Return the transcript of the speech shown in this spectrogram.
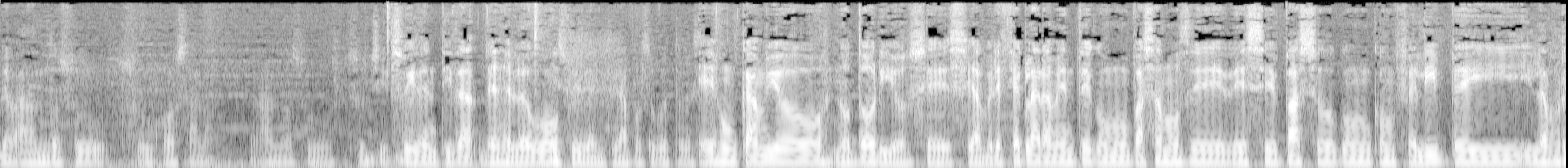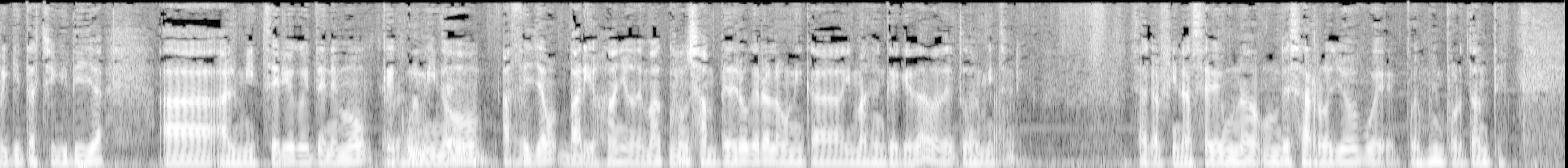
le va dando su, su cosa, ¿no? Le va dando su, su, su identidad, desde luego. Y su identidad, por supuesto Es un cambio notorio. Se, se aprecia claramente cómo pasamos de, de ese paso con, con Felipe y, las borriquitas chiquitillas al misterio que hoy tenemos, que culminó hace ya varios años, además, con mm. San Pedro, que era la única imagen que quedaba de todo el misterio. O sea que al final se ve un desarrollo pues, pues muy importante.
